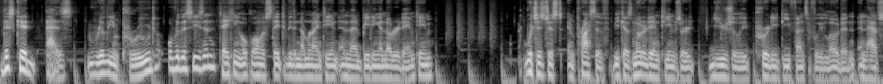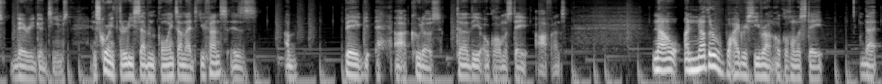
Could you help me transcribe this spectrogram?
This kid has really improved over the season, taking Oklahoma State to be the number nine team and then beating a Notre Dame team. Which is just impressive because Notre Dame teams are usually pretty defensively loaded and have very good teams. And scoring 37 points on that defense is a big uh, kudos to the Oklahoma State offense. Now, another wide receiver on Oklahoma State that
